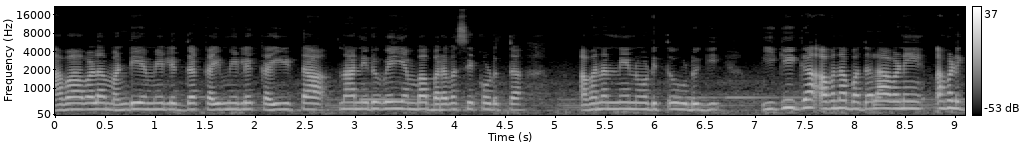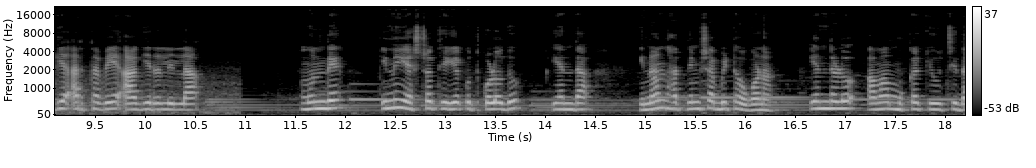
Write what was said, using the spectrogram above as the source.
ಅವ ಅವಳ ಮಂಡಿಯ ಮೇಲಿದ್ದ ಕೈ ಮೇಲೆ ಕೈ ಇಟ್ಟ ನಾನಿರುವೆ ಎಂಬ ಭರವಸೆ ಕೊಡುತ್ತಾ ಅವನನ್ನೇ ನೋಡಿತು ಹುಡುಗಿ. ಈಗೀಗ ಅವನ ಬದಲಾವಣೆ ಅವಳಿಗೆ ಅರ್ಥವೇ ಆಗಿರಲಿಲ್ಲ. ಮುಂದೆ, ಇನ್ನು ಎಷ್ಟೊತ್ತಿಗೆ ಕುತ್ಕೊಳ್ಳೋದು? ಎಂದ. ಇನ್ನೊಂದು ಹತ್ತು ನಿಮಿಷ ಬಿಟ್ಟು ಹೋಗೋಣ, ಎಂದಳು ಅವ ಮುಖ ಕಿವುಚಿದ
